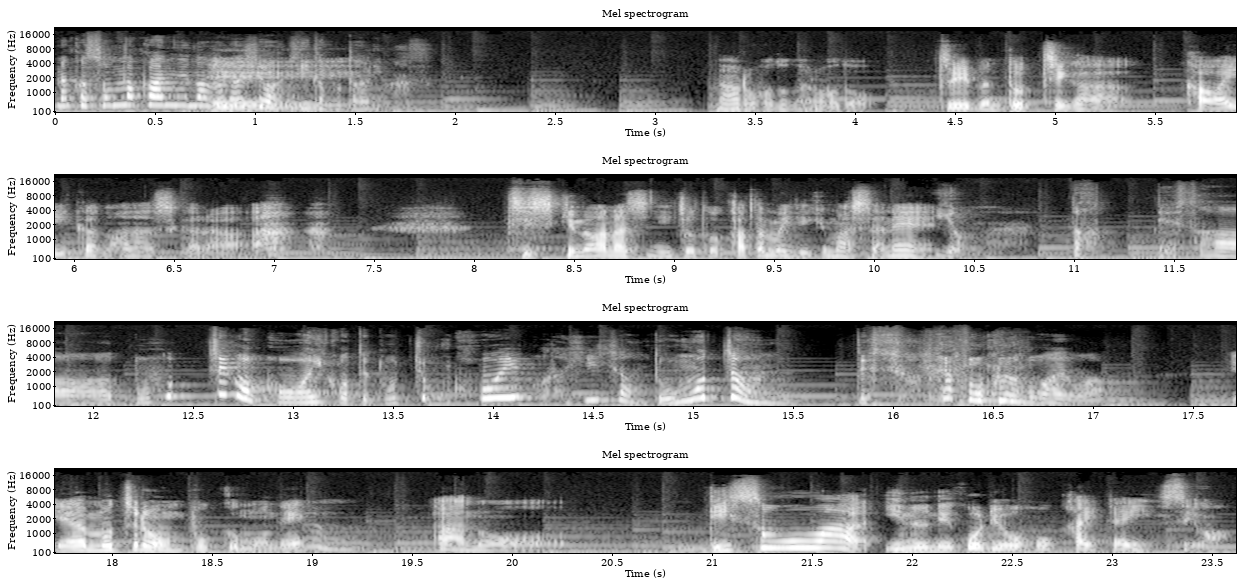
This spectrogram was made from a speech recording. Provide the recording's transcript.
なんかそんな感じの話は聞いたことあります。なるほど、なるほど。随分どっちが可愛いかの話から、知識の話にちょっと傾いてきましたねい。や、だってさ、どっちが可愛いかってどっちも可愛いからいいじゃんって思っちゃうんですよね、僕の場合は。いや、もちろん僕もねう、ん。あの、理想は犬猫両方飼いたいんですよ。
